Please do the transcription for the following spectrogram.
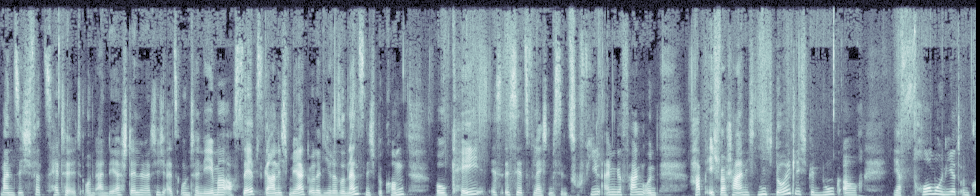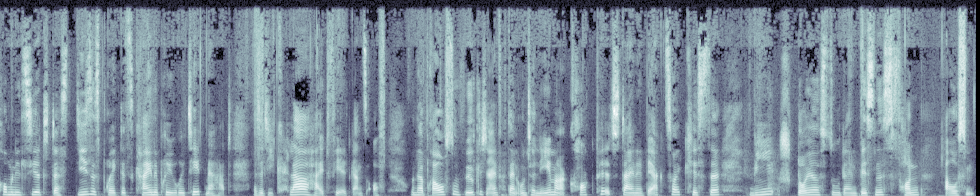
man sich verzettelt und an der Stelle natürlich als Unternehmer auch selbst gar nicht merkt oder die Resonanz nicht bekommt, okay, es ist jetzt vielleicht ein bisschen zu viel angefangen und habe ich wahrscheinlich nicht deutlich genug auch ja formuliert und kommuniziert, dass dieses Projekt jetzt keine Priorität mehr hat. Also die Klarheit fehlt ganz oft. Und da brauchst du wirklich einfach dein Unternehmer-Cockpit, deine Werkzeugkiste. Wie steuerst du dein Business von außen?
